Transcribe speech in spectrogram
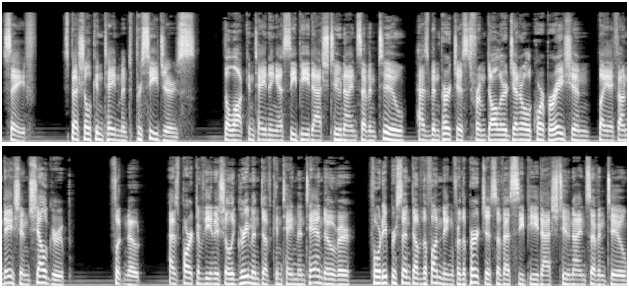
Safe. Special Containment Procedures. The lot containing SCP 2972 has been purchased from Dollar General Corporation by a Foundation shell group. Footnote As part of the initial agreement of containment handover, 40% of the funding for the purchase of SCP 2972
